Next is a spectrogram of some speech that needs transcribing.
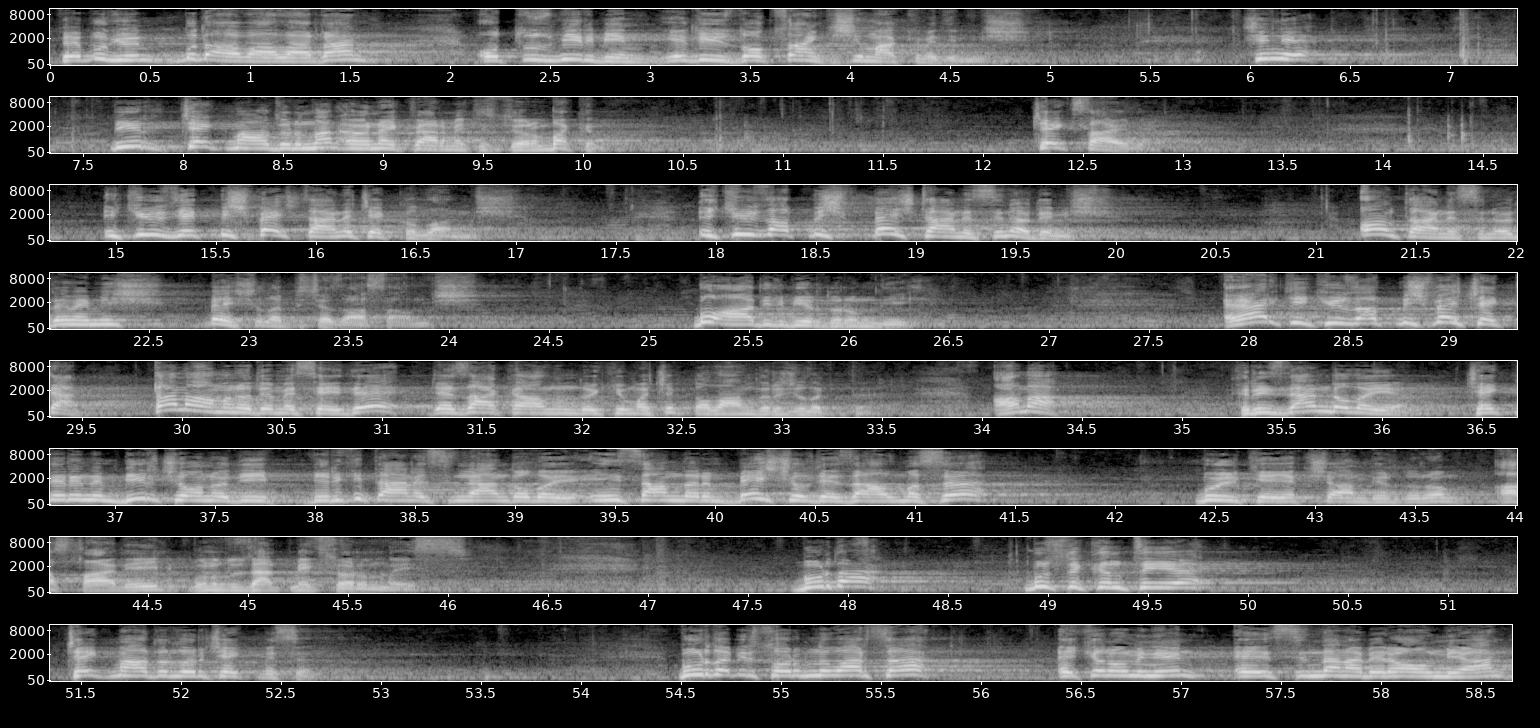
Ve bugün bu davalardan 31.790 kişi mahkum edilmiş. Şimdi bir çek mağdurundan örnek vermek istiyorum. Bakın. Çek sahibi. 275 tane çek kullanmış. 265 tanesini ödemiş. 10 tanesini ödememiş, 5 yıl hapis cezası almış. Bu adil bir durum değil. Eğer ki 265 çekten tamamını ödemeseydi ceza kanununda hüküm açık dolandırıcılıktı. Ama krizden dolayı çeklerinin birçoğunu ödeyip bir iki tanesinden dolayı insanların 5 yıl ceza alması bu ülkeye yakışan bir durum asla değil. Bunu düzeltmek zorundayız. Burada bu sıkıntıyı çek mağdurları çekmesin. Burada bir sorumlu varsa ekonominin E'sinden haberi olmayan,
